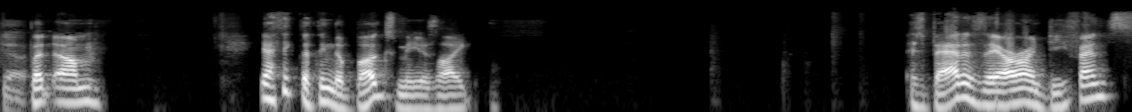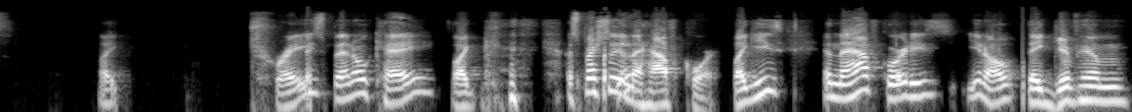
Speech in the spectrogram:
Yeah, but um, yeah, I think the thing that bugs me is like as bad as they are on defense, like Trae's been okay, like especially in the half court. Like he's in the half court, he's you know they give him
